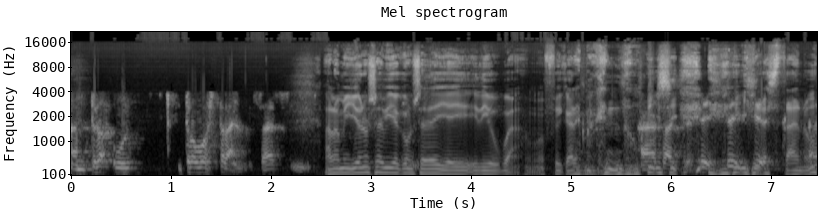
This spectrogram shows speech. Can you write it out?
em tro un, trobo estrany, saps? A lo millor no sabia com se deia i, i diu, va, ficarem aquest nom Ah, i, sí, sí, i sí. ja està, no?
